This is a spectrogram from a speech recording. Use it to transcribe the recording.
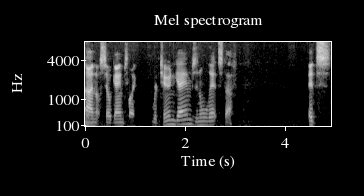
Yeah. Uh, not sell games, like return games and all that stuff. It's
